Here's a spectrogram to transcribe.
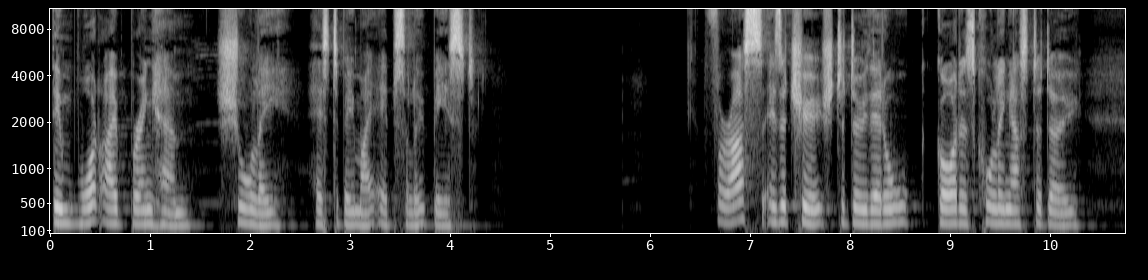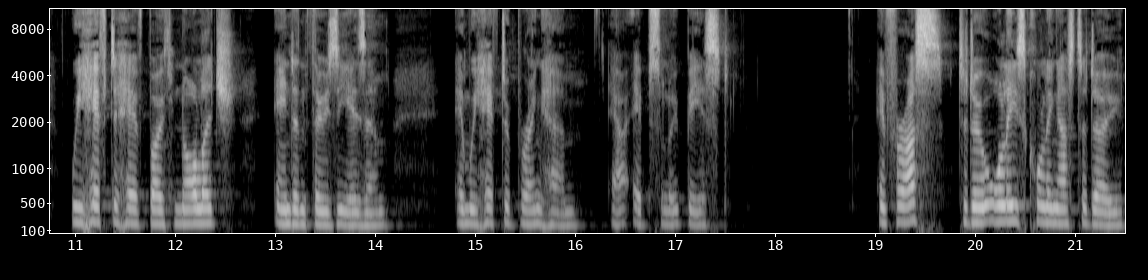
then what I bring Him surely has to be my absolute best. For us as a church to do that, all God is calling us to do, we have to have both knowledge and enthusiasm, and we have to bring Him our absolute best. And for us to do all He's calling us to do,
